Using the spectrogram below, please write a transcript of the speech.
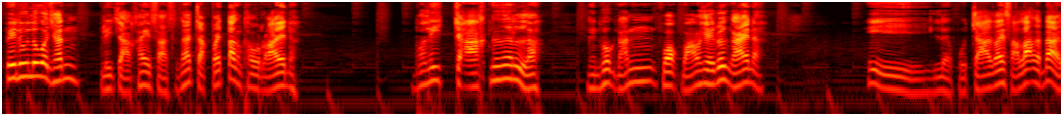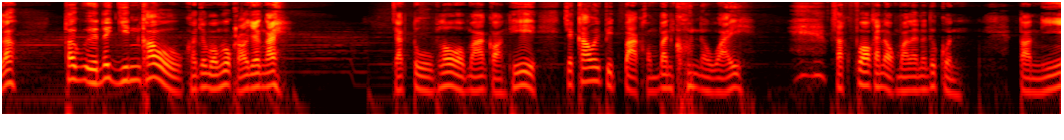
ไปรู้แล้วว่าฉันบริจาคให้ศาสนาจักรไปตั้งเท่าไรนะ บริจาคเงินเหรอ เงินพวกนั้นฟอกหมาไม่ใช่เรื่องไงนะฮี่เลิกพูดจาไร้สาระกันได้แล้ว ถ้าคนอื่นได้ยินเข้าเขาจะบอกพวกเรายังไง จากตูโผล่มาก่อนที่จะเข้าไปปิดปากของบันคุณเอาไว้ สักฟอกกันออกมาแล้วนะทุกคน ตอนนี้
